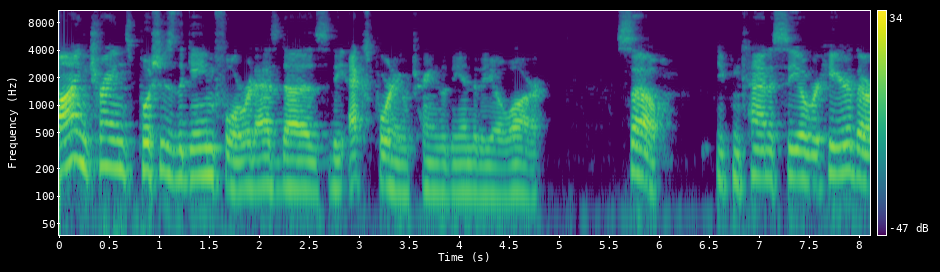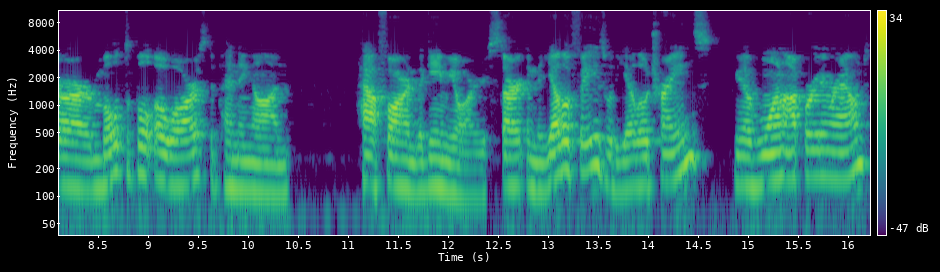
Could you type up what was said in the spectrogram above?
Buying trains pushes the game forward, as does the exporting of trains at the end of the OR. So you can kind of see over here there are multiple ORs depending on how far into the game you are. You start in the yellow phase with yellow trains. You have one operating round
